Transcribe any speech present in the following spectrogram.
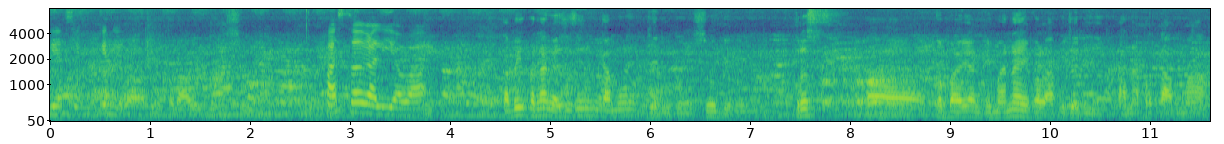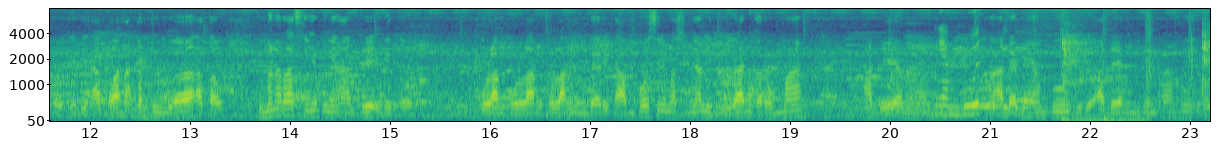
Dia sih mungkin ya. Natural bungsu. Fase kali ya Wak. Tapi pernah nggak sih Sin, kamu jadi bungsu gitu? Terus eh, kebayang gimana ya kalau aku jadi anak pertama atau jadi aku anak kedua atau gimana rasanya punya adik gitu? Pulang-pulang pulang dari kampus nih maksudnya liburan ke rumah ada yang Nyambut ada gitu yang ya. nyambut gitu ada yang bikin rame gitu.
